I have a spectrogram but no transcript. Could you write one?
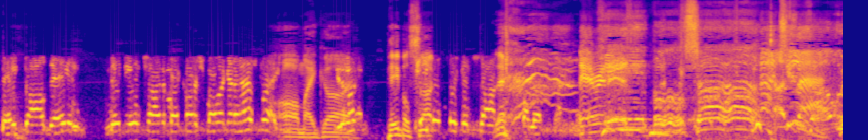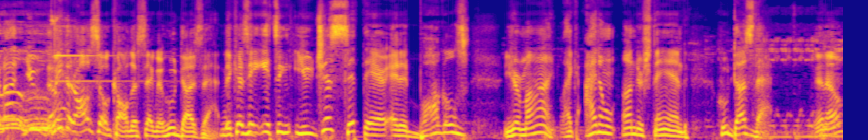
baked all day and made the inside of my car smell like an ashtray. Oh my You know God, what? People suck. People freaking suck. There it is. People suck. Not you, though. But not you. We could also call this segment "Who Does That?" because it, it's you just sit there and it boggles your mind. Like I don't understand who does that. You know,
